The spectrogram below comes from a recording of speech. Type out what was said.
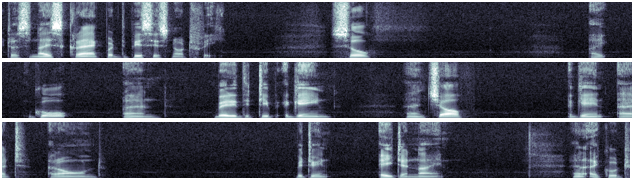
It was a nice crack, but the piece is not free. So, I go and bury the tip again and chop again at around between 8 and 9 and I could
